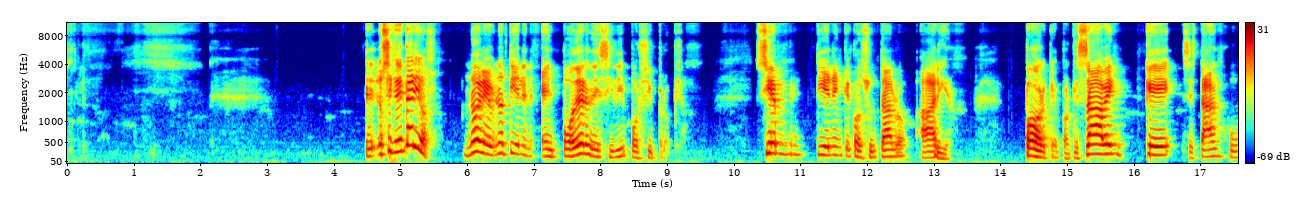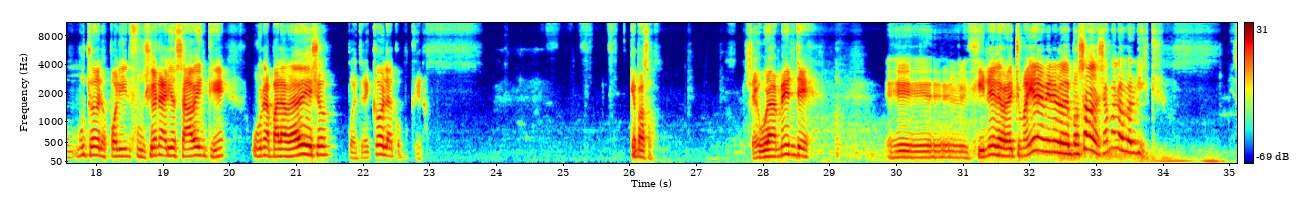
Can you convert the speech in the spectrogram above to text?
Los secretarios no, le, tienen el poder de decidir por sí propios. Siempre tienen que consultarlo a alguien. ¿Por qué? Porque saben que se están, muchos de los funcionarios saben que una palabra de ellos puede traer cola, como que no. ¿Qué pasó? Seguramente eh, Ginel habrá dicho, mañana viene lo de Posado, llámalo a Berbisky.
